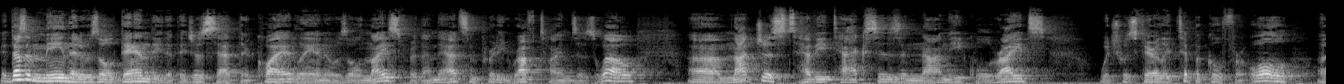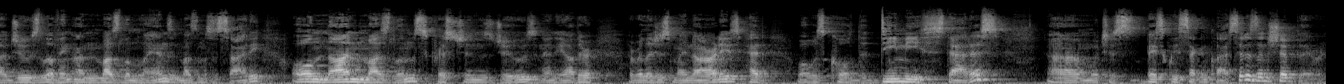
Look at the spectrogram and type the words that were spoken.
It doesn't mean that it was all dandy, that they just sat there quietly and it was all nice for them. They had some pretty rough times as well. Um, not just heavy taxes and non equal rights, which was fairly typical for all uh, Jews living on Muslim lands in Muslim society. All non Muslims, Christians, Jews, and any other religious minorities, had what was called the dhimmi status, um, which is basically second class citizenship. They were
